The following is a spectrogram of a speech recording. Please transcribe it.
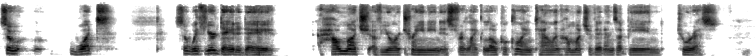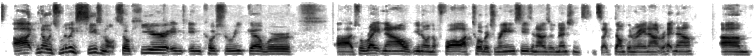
So what so with your day to day how much of your training is for like local clientele and how much of it ends up being tourists uh, you know it's really seasonal so here in, in costa rica we're uh, so right now, you know, in the fall, October, it's rainy season. As I mentioned, it's, it's like dumping rain out right now. Um,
